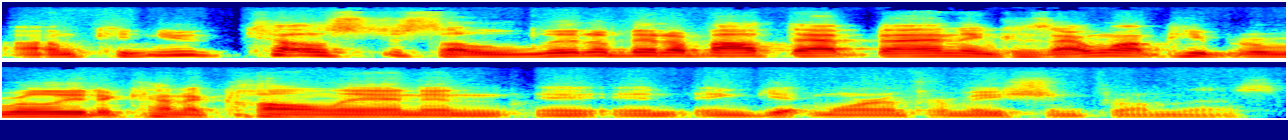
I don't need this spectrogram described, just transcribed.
Um, can you tell us just a little bit about that, Ben? And because I want people really to kind of call in and, and, and get more information from this.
